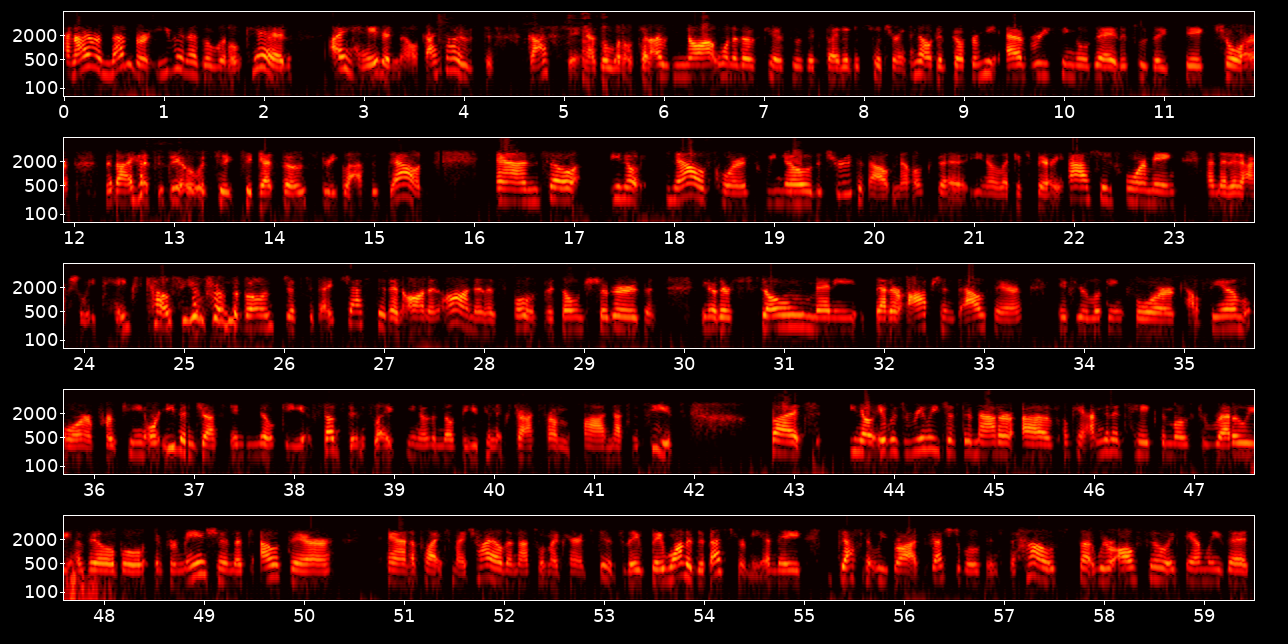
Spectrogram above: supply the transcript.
And I remember even as a little kid, I hated milk. I thought it was disgusting as a little kid. I was not one of those kids who was excited to drink milk. And so for me, every single day, this was a big chore that I had to do was to, to get those three glasses down. And so, you know, now of course we know the truth about milk that, you know, like it's very acid forming and that it actually takes calcium from the bones just to digest it and on and on and it's full of its own sugars and, you know, there's so many better options out there if you're looking for calcium or protein or even just a milky substance like, you know, the milk that you can extract from uh, nuts and seeds. But, you know, it was really just a matter of, okay, I'm going to take the most readily available information that's out there and apply it to my child and that's what my parents did. So they they wanted the best for me and they definitely brought vegetables into the house, but we were also a family that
